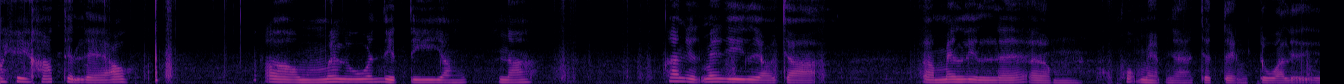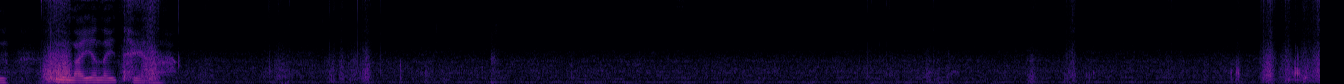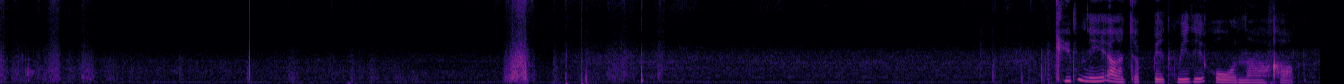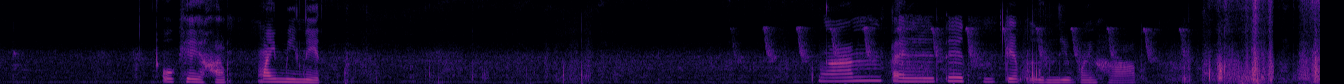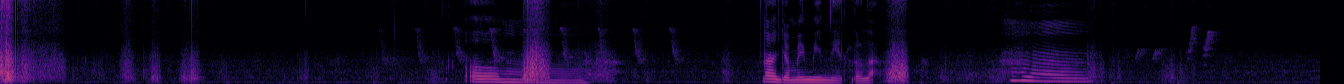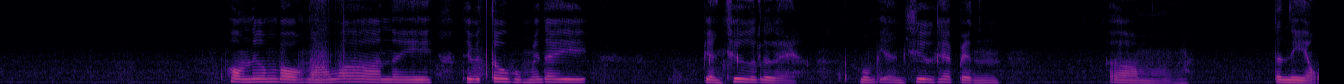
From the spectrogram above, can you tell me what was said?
โอเคครับเสร็จแล้วเอ่อไม่รู้ว่าเน็ตดียังนะ ถ้าเน็ตไม่ดีเดี๋ยวจะเอ่อไม่เล่นและเอ่อพวกแมปเนี่ยจะแต่งตัวหรือตัวไลอะไรแทนอะ คลิปนี้อาจจะเป็นวิดีโอนะครับ โอเคครับ ไม่มีเน็ต งั้นไปเล่นเกมอื่นดีไหมครับเอ่มน่าจะไม่มีเน็ตแล้วล่ะฮึ่ม ผมลืมบอกนะว่าในเทวิตเตอร์ผมไม่ได้เปลี่ยนชื่อเลย ผมเปลี่ยนชื่อแค่เป็นอ่มตะเนียว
